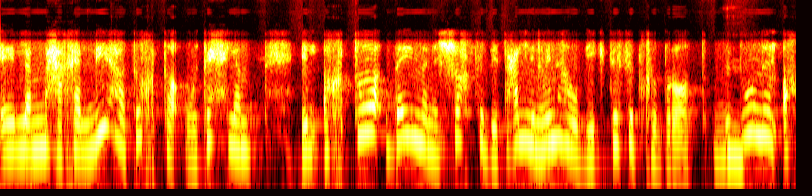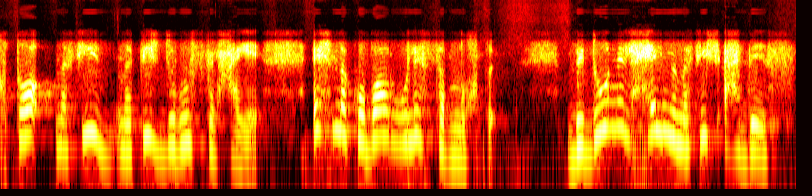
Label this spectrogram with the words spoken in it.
إيه لما هخليها تخطأ وتحلم الأخطاء دايما الشخص بيتعلم منها وبيكتسب خبرات. بدون الأخطاء مفيش مفيش دروس في الحياة. إحنا كبار ولسه بنخطئ. بدون الحلم مفيش أهداف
